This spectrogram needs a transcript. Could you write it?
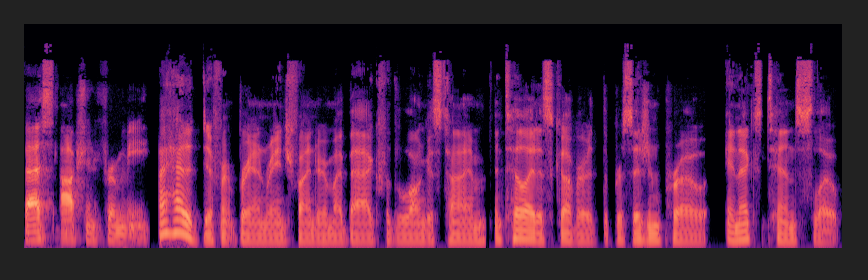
best option for me. I had a different brand rangefinder in my bag for the longest time until I discovered the Precision Pro NX10 Slope.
